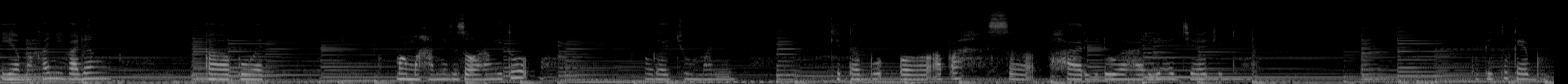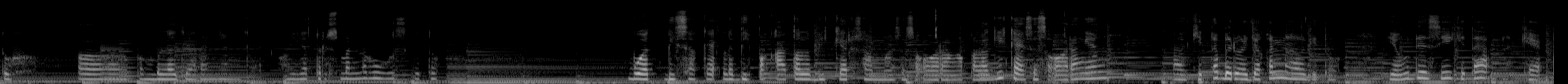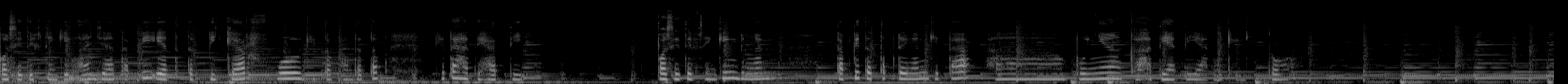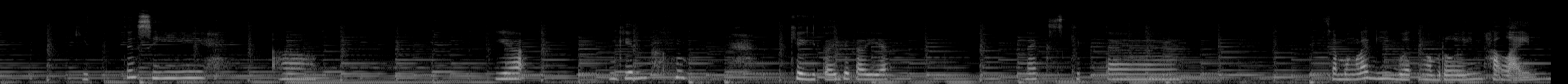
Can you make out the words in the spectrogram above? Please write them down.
Iya makanya kadang uh, buat memahami seseorang itu nggak cuman kita bu uh, apa sehari dua hari aja gitu. Tapi itu kayak butuh uh, pembelajaran yang kayak oh iya terus menerus gitu. Buat bisa kayak lebih peka atau lebih care sama seseorang. Apalagi kayak seseorang yang uh, kita baru aja kenal gitu. Ya udah sih kita kayak positive thinking aja. Tapi ya tetap be careful gitu kan. Tetap kita hati-hati positive thinking dengan tapi tetap dengan kita uh, punya kehati-hatian kayak gitu. Gitu sih. Uh, ya mungkin kayak gitu aja kali ya. Next kita sambung lagi buat ngobrolin hal lain.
